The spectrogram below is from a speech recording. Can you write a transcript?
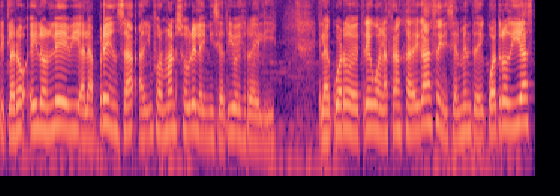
declaró Elon Levy a la prensa al informar sobre la iniciativa israelí. El acuerdo de tregua en la franja de Gaza, inicialmente de cuatro días,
